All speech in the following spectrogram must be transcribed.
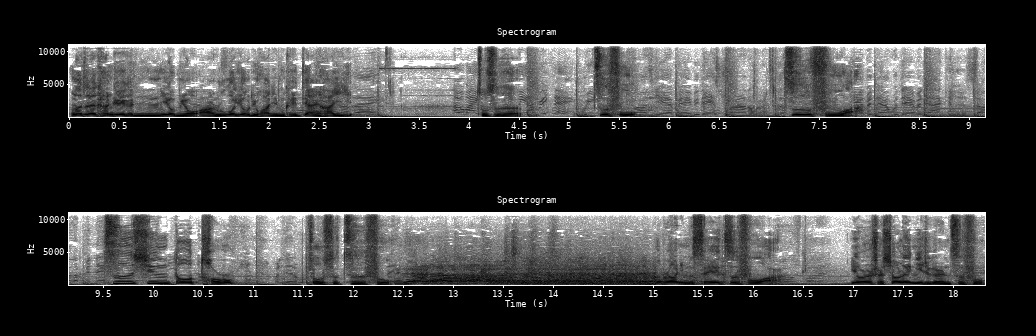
我再看这个，你有没有啊？如果有的话，你们可以点一下一，就是自负，自负啊，自信到头就是自负。我不知道你们谁自负啊？有人说小雷，你这个人自负，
